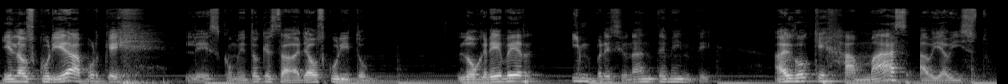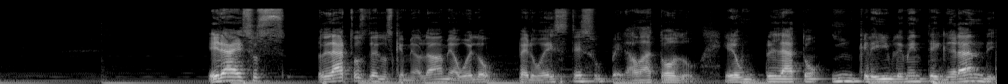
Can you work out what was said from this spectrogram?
y en la oscuridad, porque les comento que estaba ya oscurito, logré ver impresionantemente, algo que jamás había visto. Era esos platos de los que me hablaba mi abuelo, pero este superaba todo. Era un plato increíblemente grande.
